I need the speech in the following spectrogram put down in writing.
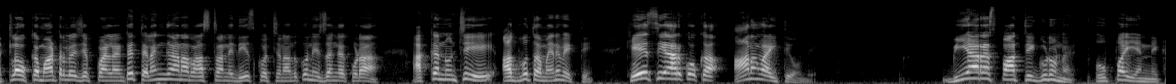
ఎట్లా ఒక్క మాటలో చెప్పాలంటే తెలంగాణ రాష్ట్రాన్ని తీసుకొచ్చినందుకు నిజంగా కూడా అక్కడి నుంచి అద్భుతమైన వ్యక్తి. కేసీఆర్కు ఒక ఆనవాయితీ ఉంది. బీఆర్ఎస్ పార్టీకి కూడా ఉన్నది ఉప ఎన్నిక.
